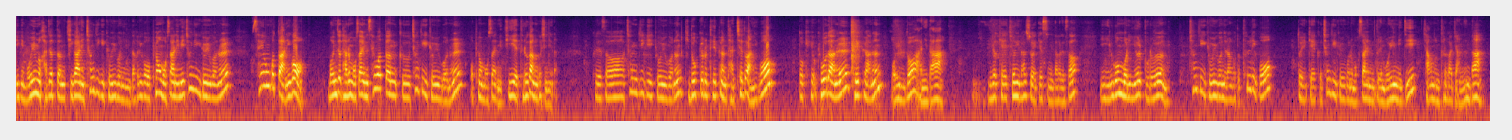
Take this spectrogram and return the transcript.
이게 모임을 가졌던 기관이 청지기 교육원입니다. 그리고 평호 목사님이 청지기 교육원을 세운 것도 아니고 먼저 다른 목사님이 세웠던 그 청지기 교육원을 오평호 목사님이 뒤에 들어간 것입니다. 그래서 청지기 교육원은 기독교를 대표하는 단체도 아니고 또 교- 교단을 대표하는 모임도 아니다. 음, 이렇게 정의를 할 수가 있겠습니다. 그래서 이 일곱 머리 열 뿔은 청지기 교육원이라는 것도 틀리고 또 이렇게 그 청지기 교육원은 목사님들의 모임이지 장로는 들어가지 않는다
